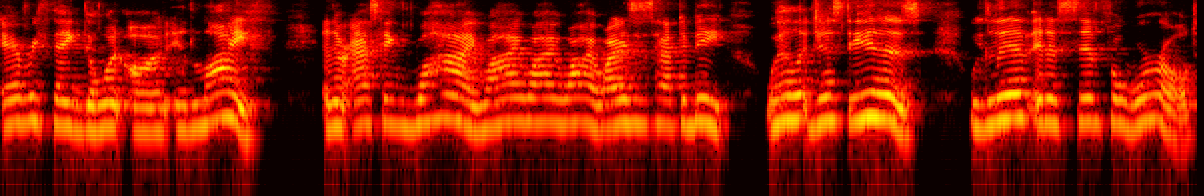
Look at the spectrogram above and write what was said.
everything going on in life. And they're asking, why, why, why, why? Why does this have to be? Well, it just is. We live in a sinful world,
